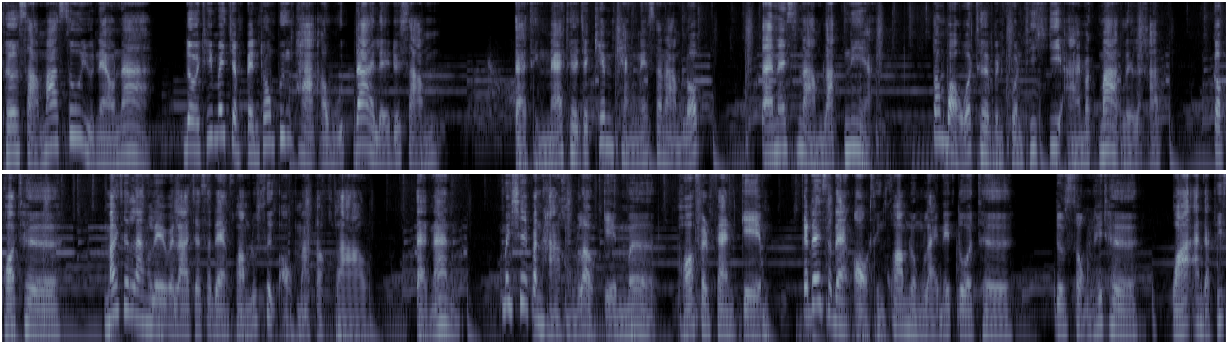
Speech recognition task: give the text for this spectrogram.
เธอสามารถสู้อยู่แนวหน้า โดยที่ไม่จำเป็นต้องพึ่งพาอาวุธได้เลยด้วยซ้ำ แต่ถึงแม้เธอจะเข้มแข็งในสนามรบ แต่ในสนามรักเนี่ย ต้องบอกว่าเธอเป็นคนที่ขี้อายมากๆเลยแหละครับ ก็เพราะเธอมักจะลังเลเวลาจะแสดงความรู้สึกออกมาต่อคลาว แต่นั่นไม่ใช่ปัญหาของเหล่าเกมเมอร์ เพราะแฟนๆเกมก็ได้แสดงออกถึงความหลงไหลในตัวเธอ จนส่งให้เธอคว้าอันดับที่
